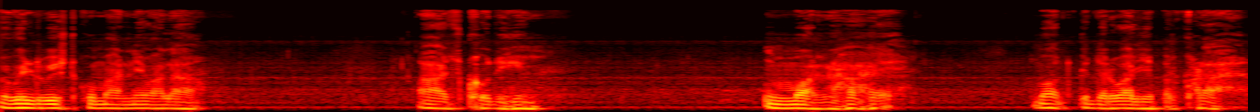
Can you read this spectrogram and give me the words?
विल्ड बिस्ट को मारने वाला आज खुद ही मर रहा है। मौत के दरवाजे पर खड़ा है।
